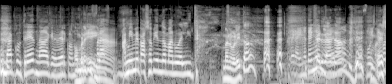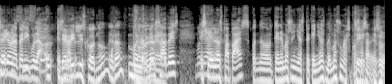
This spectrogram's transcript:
una cutrez nada que ver con Hombre, un y- disfraz. A mí me pasó viendo Manuelita. ¿Manuelita? Pero ahí no te Perdona, eso era una película. Es De una- Ridley Scott, ¿no? ¿Era? Bueno, ¿de no, era? sabes, Muy es que los papás, cuando tenemos niños pequeños, vemos unas cosas Sí, a veces eso es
